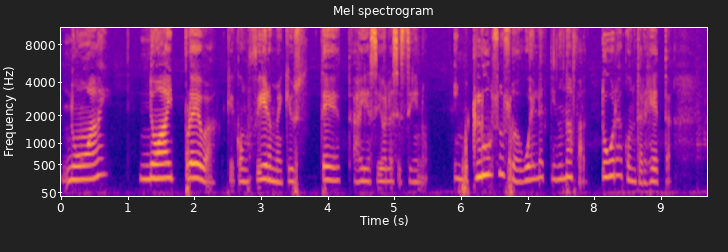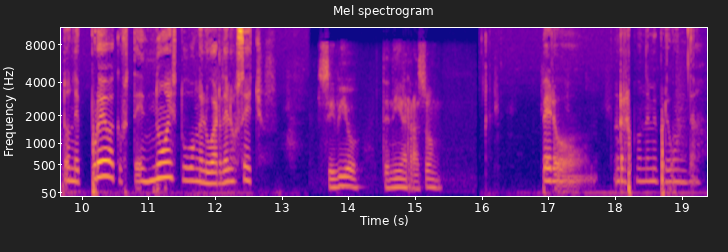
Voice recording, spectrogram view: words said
No hay, no hay prueba que confirme que usted haya sido el asesino. Incluso su abuela tiene una factura con tarjeta, donde prueba que usted no estuvo en el lugar de los hechos. Si vio, tenía razón. Pero responde mi pregunta.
